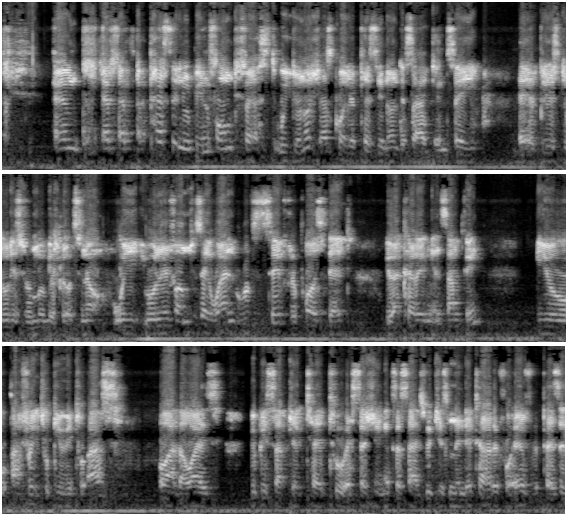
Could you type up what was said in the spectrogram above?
Um, a, a, a, person will be informed first. We do not just call a person on the side and say, uh, please do this, remove your clothes. No, we will inform to say, one, we've received reports that you are carrying in something. You are free to give it to us or otherwise you'll be subjected to a searching exercise, which is mandatory for every person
